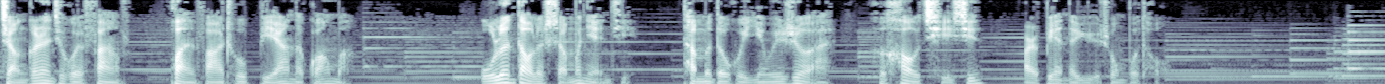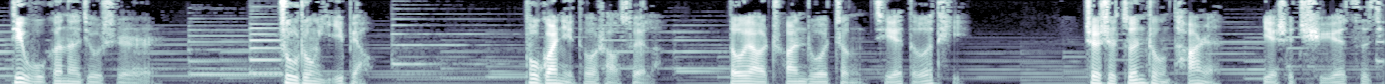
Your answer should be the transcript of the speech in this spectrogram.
整个人就会焕焕发出别样的光芒。无论到了什么年纪，他们都会因为热爱和好奇心而变得与众不同。第五个呢，就是注重仪表。不管你多少岁了。都要穿着整洁得体，这是尊重他人，也是取悦自己。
